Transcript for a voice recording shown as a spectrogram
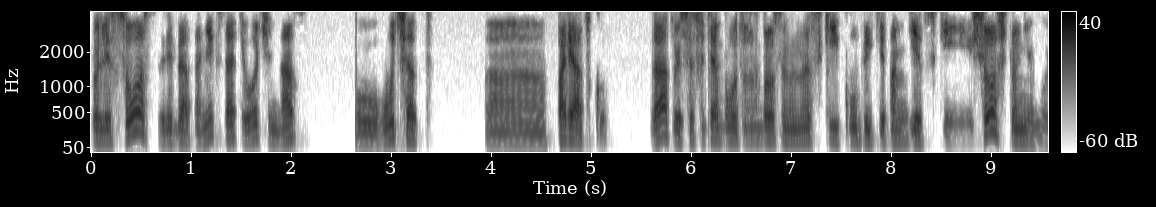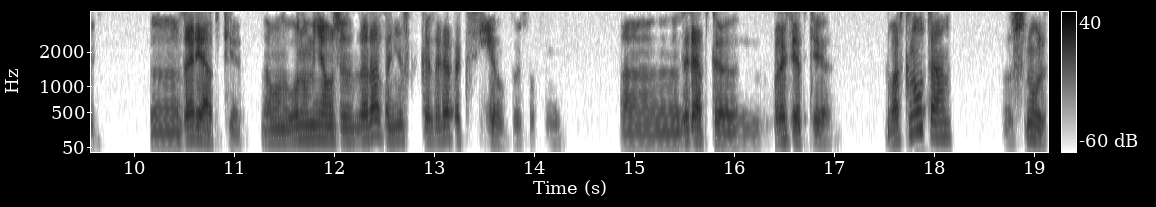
Пылесос, ребята, они, кстати, очень нас учат э, порядку да, то есть если у тебя будут разбросаны носки, кубики там детские, еще что-нибудь, э, зарядки, он, он у меня уже за раза несколько зарядок съел, то есть э, зарядка в розетке воткнута, шнур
